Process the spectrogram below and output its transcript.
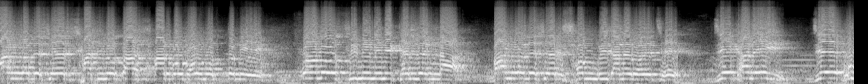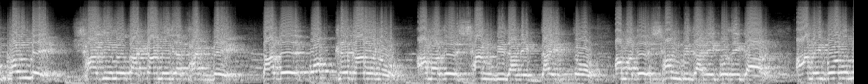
বাংলাদেশের স্বাধীনতার সার্বভৌমত্ব নিয়ে কোন সিনেমিনি খেলবেন না। বাংলাদেশের সংবিধানে রয়েছে, যেখানেই যে ভূখণ্ডে স্বাধীনতা কামীরা থাকবে, তাদের পক্ষে দাঁড়ানো আমাদের সাংবিধানিক দায়িত্ব, আমাদের সাংবিধানিক অধিকার। আমি বলব,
